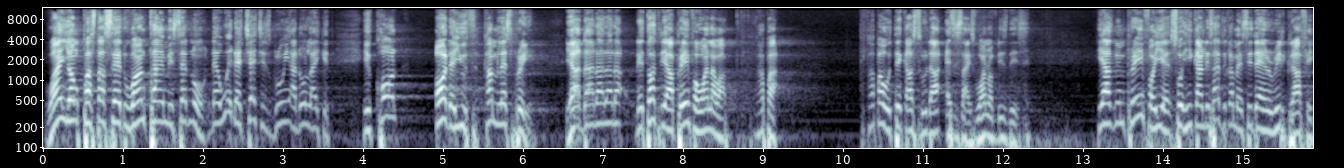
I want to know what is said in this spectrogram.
One young pastor said one time, he said, No, the way the church is growing, I don't like it. He called all the youth, Come, let's pray. Yeah, da, da, da, da. They thought they are praying for one hour. Papa, Papa will take us through that exercise one of these days. He has been praying for years, so he can decide to come and sit there and read graphic,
